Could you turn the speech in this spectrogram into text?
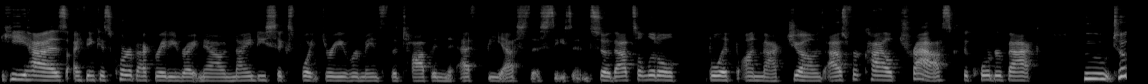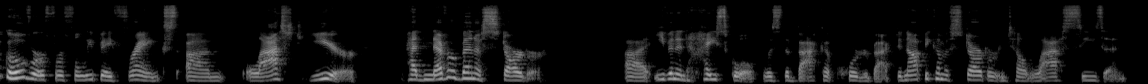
He has, I think, his quarterback rating right now, 96.3, remains the top in the FBS this season. So that's a little blip on Mac Jones. As for Kyle Trask, the quarterback who took over for Felipe Franks um, last year, had never been a starter. Uh, even in high school, was the backup quarterback. Did not become a starter until last season,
